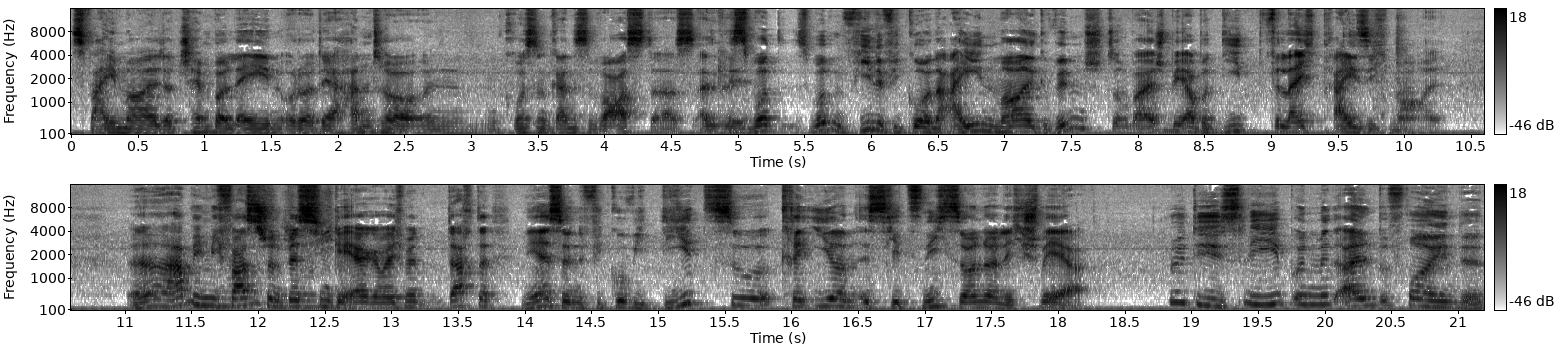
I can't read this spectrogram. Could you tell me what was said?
zweimal der Chamberlain oder der Hunter und im Großen und Ganzen war es das. Also Okay. es, wird, es wurden viele Figuren einmal gewünscht zum Beispiel, aber Deed vielleicht 30 Mal. Da habe ich mich fast schon ein bisschen geärgert, weil ich mir dachte, nee, so eine Figur wie Deed zu kreieren ist jetzt nicht sonderlich schwer. Die ist lieb und mit allen befreundet.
